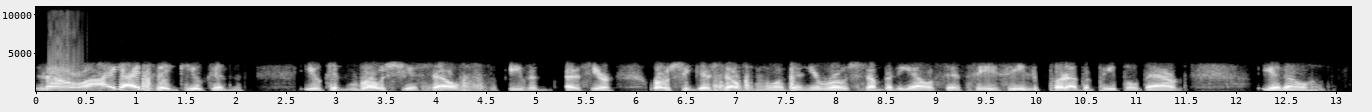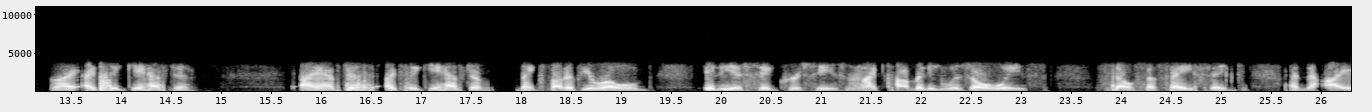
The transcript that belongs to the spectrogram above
No, I I think you can you can roast yourself even as you're roasting yourself more than you roast somebody else. It's easy to put other people down. You know, I I think you have to. I have to. I think you have to make fun of your own idiosyncrasies. My comedy was always self-effacing, and I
